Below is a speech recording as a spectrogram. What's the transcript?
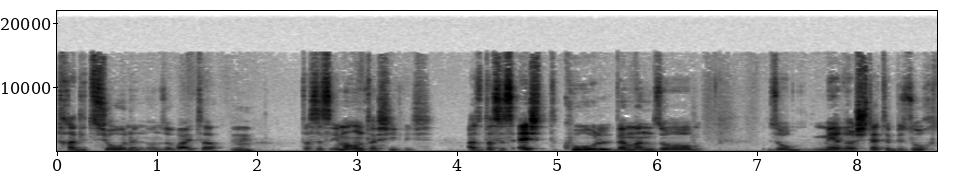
Traditionen und so weiter. Mhm. Das ist immer unterschiedlich. Also das ist echt cool, wenn man so, so mehrere Städte besucht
